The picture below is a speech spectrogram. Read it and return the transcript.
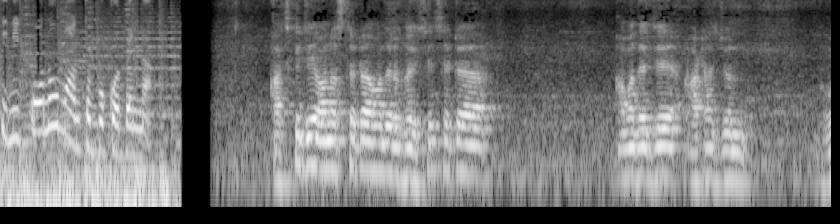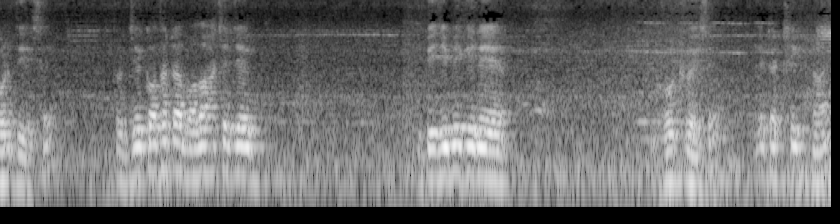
তিনি কোনো মন্তব্য করবেন না। আজকে যে অনাস্থাটা আমাদের হয়েছে, সেটা আমাদের যে আঠাশ জন ভোট দিয়েছে, তো যে কথাটা বলা হচ্ছে যে বিজেপিকে নিয়ে ভোট হয়েছে, এটা ঠিক নয়।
